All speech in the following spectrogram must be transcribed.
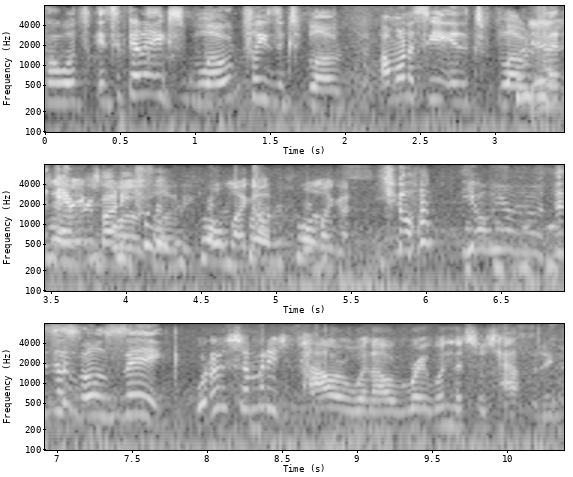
Bro, what's, is it gonna explode? Please explode. I wanna see it explode Yeah, and then everybody explode. floating. Oh my god, oh my god. Yo, yo, yo, yo, this is so sick. What if somebody's power went out right when this was happening?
